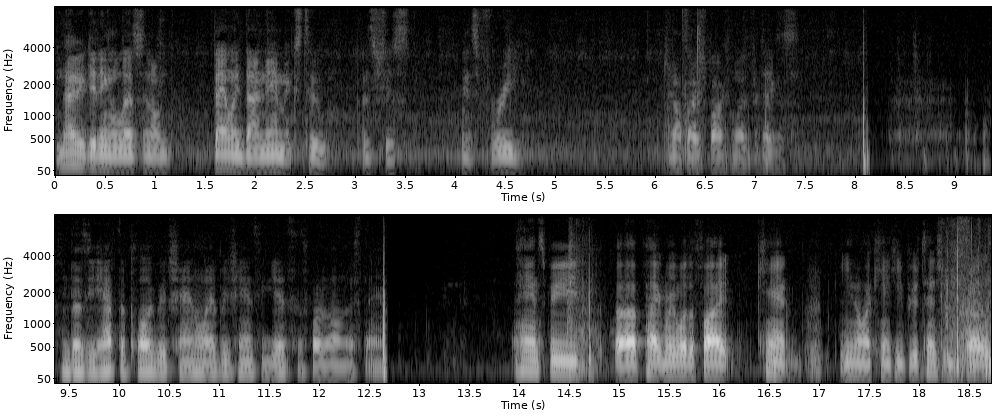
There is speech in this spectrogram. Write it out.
Now you're getting a lesson on family dynamics too. It's just it's free. Do not Irish Boxing Weatherford Texas. Does he have to plug the channel every chance he gets? That's what I don't understand. Hand speed, uh, Pac a fight. Can't, you know, I can't keep your attention because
